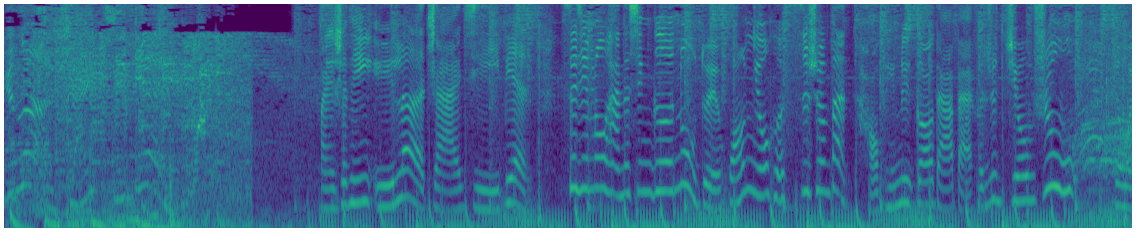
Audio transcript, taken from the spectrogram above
娱乐宅急便，欢迎收听娱乐宅急便。最近鹿晗的新歌《怒怼黄牛》和私生饭好评率高达百分之九十五，认为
